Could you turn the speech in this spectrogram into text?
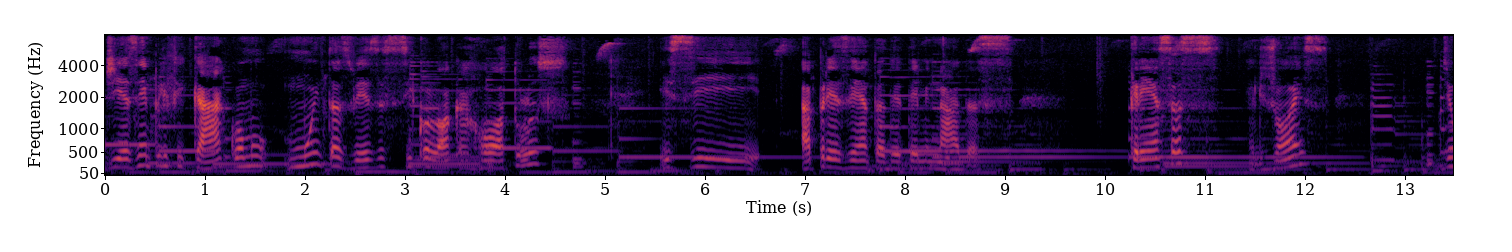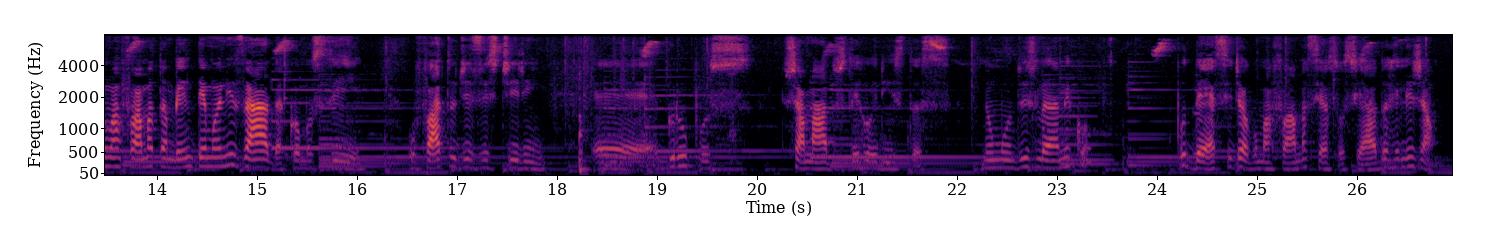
de exemplificar como muitas vezes se coloca rótulos e se apresenta determinadas crenças, religiões, de uma forma também demonizada, como se o fato de existirem é, grupos chamados terroristas no mundo islâmico pudesse de alguma forma ser associado à religião.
